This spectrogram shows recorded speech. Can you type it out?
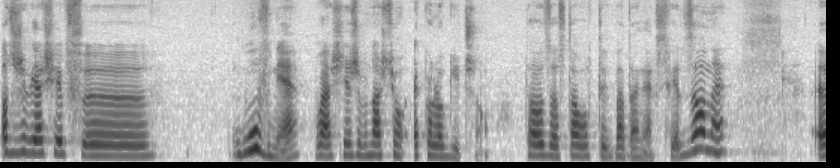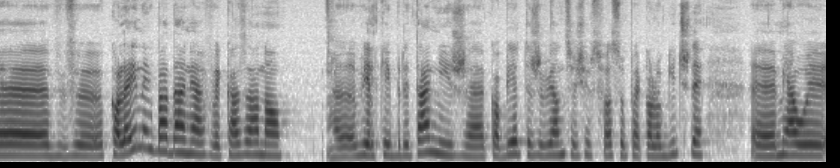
odżywia się w, głównie właśnie żywnością ekologiczną. To zostało w tych badaniach stwierdzone. W kolejnych badaniach wykazano w Wielkiej Brytanii, że kobiety żywiące się w sposób ekologiczny miały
